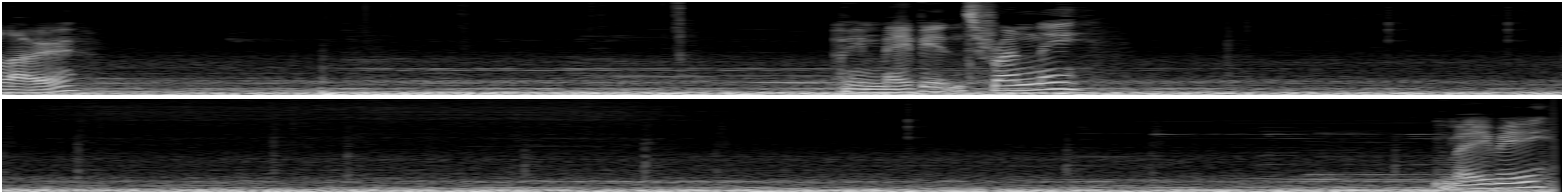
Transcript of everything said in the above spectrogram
hello. I mean, maybe it's friendly? Maybe?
